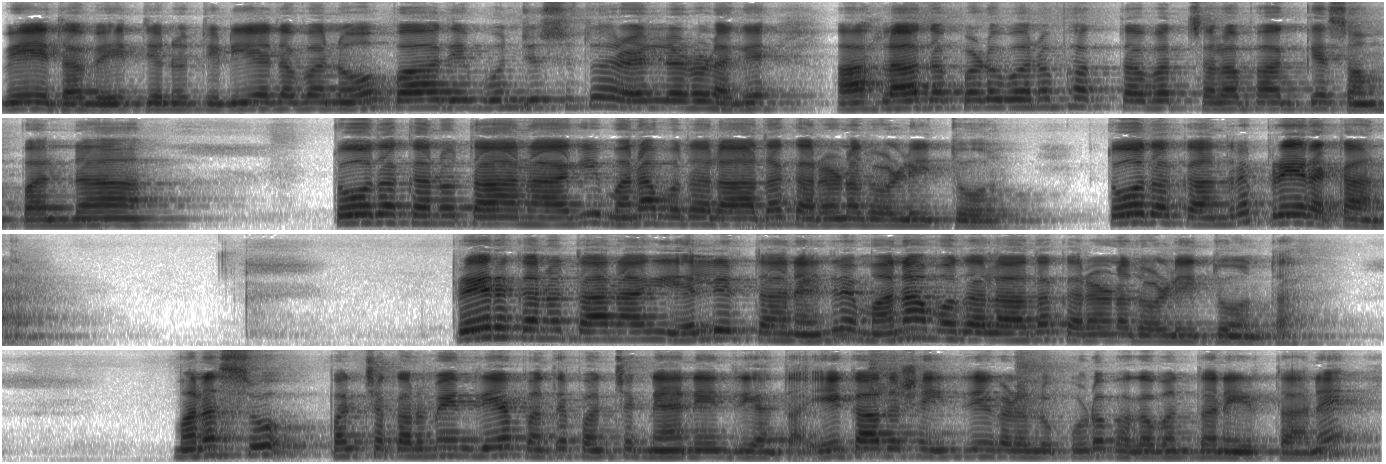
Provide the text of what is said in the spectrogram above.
ವೇದ ವೇದ್ಯನು ತಿಳಿಯದವನೋಪಾದಿ ಪುಂಜಿಸುತ್ತರೆಲ್ಲರೊಳಗೆ ಆಹ್ಲಾದ ಪಡುವನು ಭಕ್ತ ಭಾಗ್ಯ ಸಂಪನ್ನ. ತೋದಕನು ತಾನಾಗಿ ಮನ ಮೊದಲಾದ ಕರಣದೊಳ್ಳಿದ್ದು. ತೋದಕ ಅಂದರೆ ಪ್ರೇರಕ ಅಂತ. ಪ್ರೇರಕನು ತಾನಾಗಿ ಎಲ್ಲಿರ್ತಾನೆ ಅಂದರೆ ಮನ ಮೊದಲಾದ ಕರಣದೊಳ್ಳಿದ್ದು ಅಂತ. ಮನಸ್ಸು ಪಂಚಕರ್ಮೇಂದ್ರಿಯ ಮತ್ತು ಪಂಚ ಜ್ಞಾನೇಂದ್ರಿಯ ಅಂತ. ಏಕಾದಶ ಇಂದ್ರಿಯಗಳಲ್ಲೂ ಕೂಡ ಭಗವಂತನೇ ಇರ್ತಾನೆ.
